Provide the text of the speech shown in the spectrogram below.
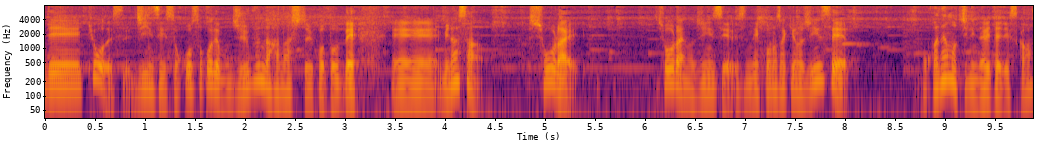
で今日ですね人生そこそこでも十分な話ということで、えー、皆さん将来将来の人生ですねこの先の人生お金持ちになりたいですか？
